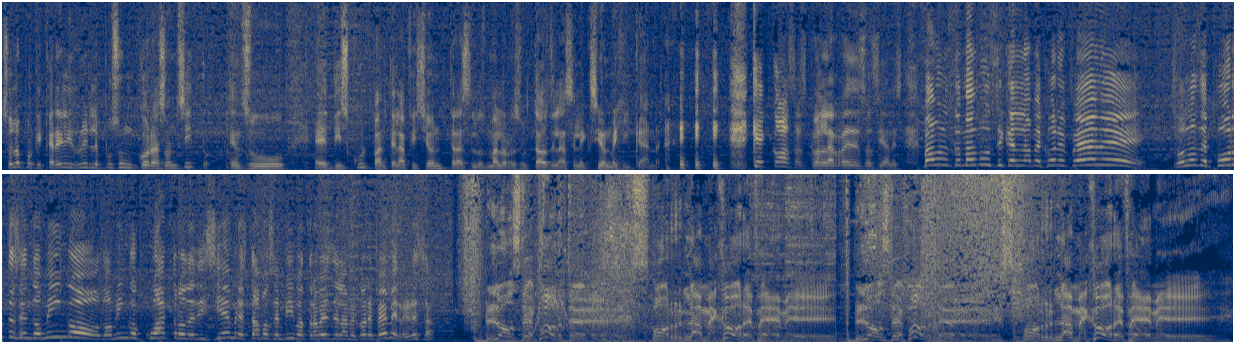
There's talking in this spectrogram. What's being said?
solo porque Kareli Ruiz le puso un corazoncito en su eh, disculpa ante la afición tras los malos resultados de la selección mexicana. ¡Qué cosas con las redes sociales! Vámonos con más música en la mejor FM. Son los deportes en domingo, domingo 4 de diciembre. Estamos en vivo a través de la mejor FM. Regresa. Los deportes por la mejor FM. Los deportes por la mejor FM.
